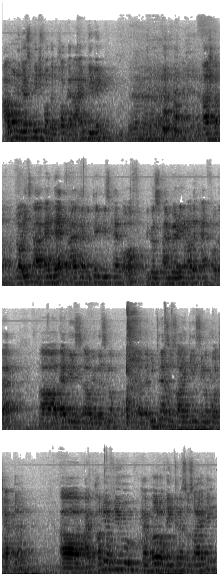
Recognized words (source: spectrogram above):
I want to just pitch for the talk that I'm giving. uh, no, it's, uh, and then I have to take this hat off because I'm wearing another hat for that. Uh, that is uh, with the, Singapore, uh, the Internet Society Singapore chapter. Uh, how many of you have heard of the Internet Society?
